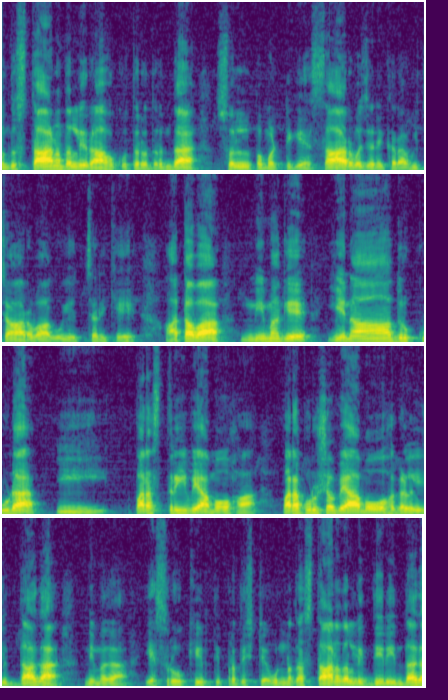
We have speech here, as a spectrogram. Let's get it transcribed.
ಒಂದು ಸ್ಥಾನದಲ್ಲಿ ರಾಹು ಕೂತಿರೋದ್ರಿಂದ ಸ್ವಲ್ಪ ಮಟ್ಟಿಗೆ ಸಾರ್ವಜನಿಕರ ವಿಚಾರವಾಗೂ ಎಚ್ಚರಿಕೆ. ಅಥವಾ ನಿಮಗೆ ಏನಾದರೂ ಕೂಡ ಈ ಪರಸ್ತ್ರೀ ವ್ಯಾಮೋಹ ಪರಪುರುಷ ವ್ಯಾಮೋಹಗಳಲ್ಲಿದ್ದಾಗ ನಿಮಗೆ ಹೆಸರು ಕೀರ್ತಿ ಪ್ರತಿಷ್ಠೆ ಉನ್ನತ ಸ್ಥಾನದಲ್ಲಿದ್ದೀರಿ ಇಂದಾಗ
